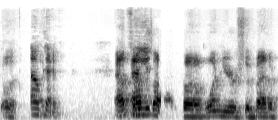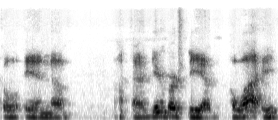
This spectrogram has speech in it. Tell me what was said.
so okay. Out, so outside you, uh, one year sabbatical in um, uh, University of Hawaii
